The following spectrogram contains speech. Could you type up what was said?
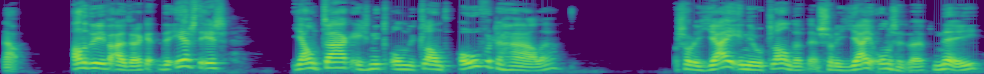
Nou, alle drie even uitwerken. De eerste is: jouw taak is niet om die klant over te halen, zodat jij een nieuwe klant hebt, zodat jij omzet hebt. Nee,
